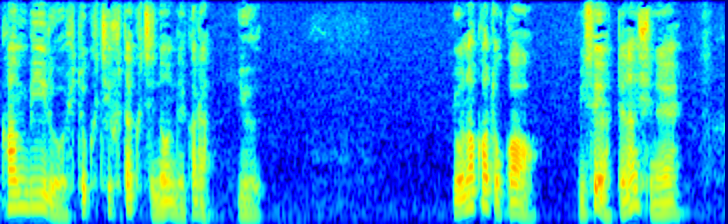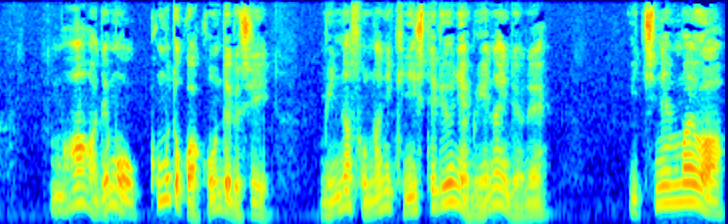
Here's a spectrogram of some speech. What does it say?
缶ビールを一口二口飲んでから言う。夜中とか店やってないしね。まあでも混むとこは混んでるしみんなそんなに気にしてるようには見えないんだよね。一年前は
